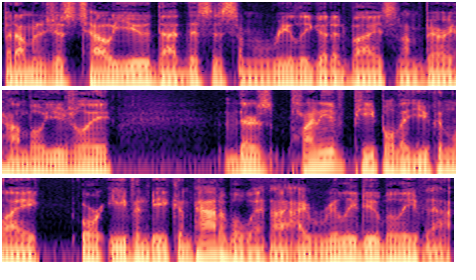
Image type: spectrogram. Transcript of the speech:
But I'm going to just tell you that this is some really good advice, and I'm very humble usually. There's plenty of people that you can like or even be compatible with. I, I really do believe that.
